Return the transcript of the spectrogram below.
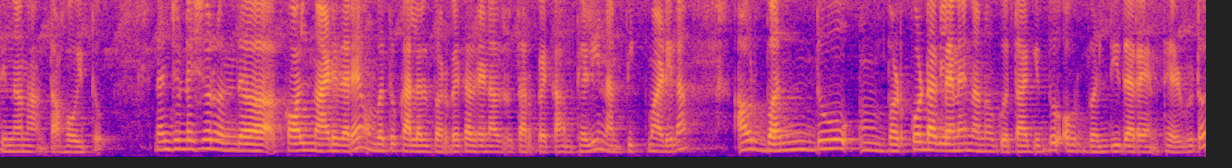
ತಿನ್ನೋಣ ಅಂತ ಹೋಯಿತು. ನಂಜುಂಡೇಶ್ವರ್ ಒಂದು ಕಾಲ್ ಮಾಡಿದ್ದಾರೆ. ಒಂಬತ್ತು ಕಾಲಲ್ಲಿ ಬರಬೇಕಾದ್ರೆ ಏನಾದರೂ ತರಬೇಕಾ ಅಂಥೇಳಿ ನಾನು ಪಿಕ್ ಮಾಡಿಲ್ಲ. ಅವ್ರು ಬಂದು ಬಡ್ಕೊಂಡಾಗ್ಲೇ ನನಗೆ ಗೊತ್ತಾಗಿದ್ದು ಅವ್ರು ಬಂದಿದ್ದಾರೆ ಅಂತ ಹೇಳ್ಬಿಟ್ಟು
